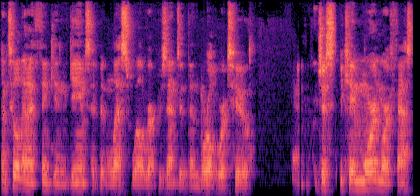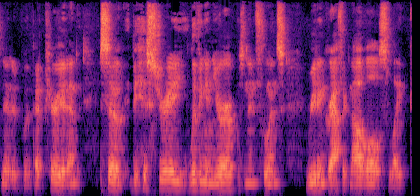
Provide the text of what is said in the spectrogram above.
until then I think in games had been less well represented than World War Two. And just became more and more fascinated with that period. And so the history, living in Europe was an influence, reading graphic novels like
